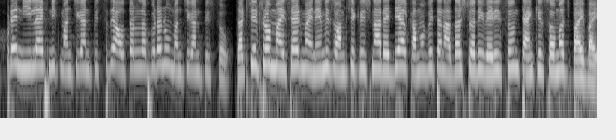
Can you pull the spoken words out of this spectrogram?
అప్పుడే నీ లైఫ్ నీకు మంచిగా అనిపిస్తుంది అవతలలో కూడా నువ్వు మంచిగా అనిపిస్తావు. That's it from my side my name is Vamshi Krishna Reddy Krishna Reddy come with another story very soon thank you so much bye bye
